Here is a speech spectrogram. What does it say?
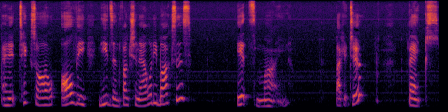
and it ticks all, all the needs and functionality boxes, it's mine. Bucket two banks.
